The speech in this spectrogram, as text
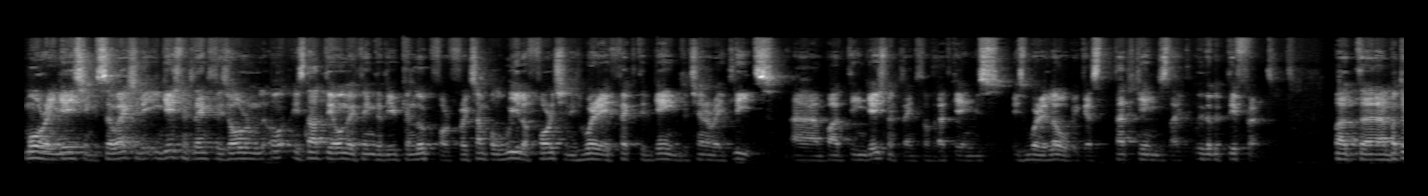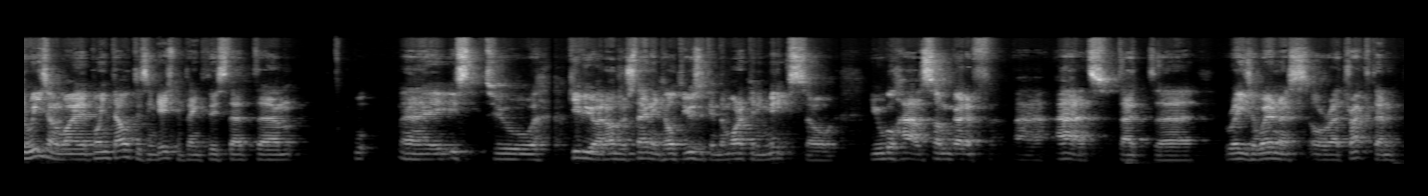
more engaging. So actually, engagement length is, all, is not the only thing that you can look for. For example, Wheel of Fortune is a very effective game to generate leads, uh, but the engagement length of that game is is very low because that game is like a little bit different. But uh, but the reason why I point out this engagement length is that. Um, uh, is to give you an understanding how to use it in the marketing mix. So you will have some kind of ads that uh, raise awareness or attract them.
